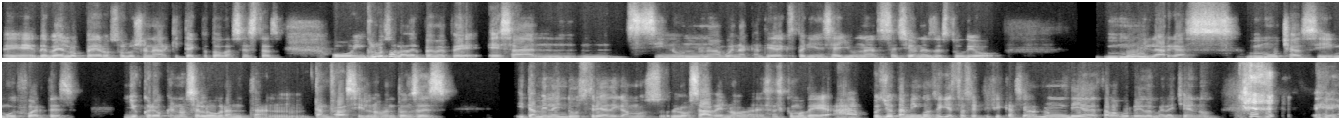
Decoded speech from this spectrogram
eh, Developer o Solution Architect, todas estas, o incluso la del PMP, esa sin una buena cantidad de experiencia y unas sesiones de estudio muy largas, muchas y muy fuertes, yo creo que no se logran tan, tan fácil, ¿no? Entonces, y también la industria, digamos, lo sabe, ¿no? Es, es como de, ah, pues yo también conseguí esta certificación, un día estaba aburrido y me la eché, ¿no? Eh,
